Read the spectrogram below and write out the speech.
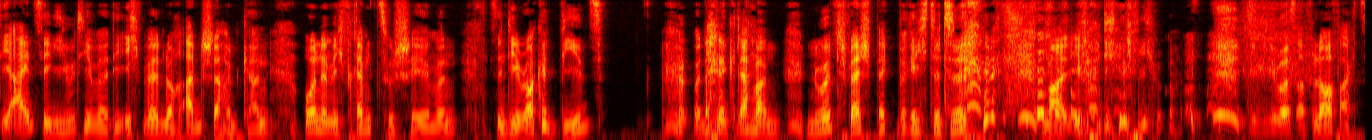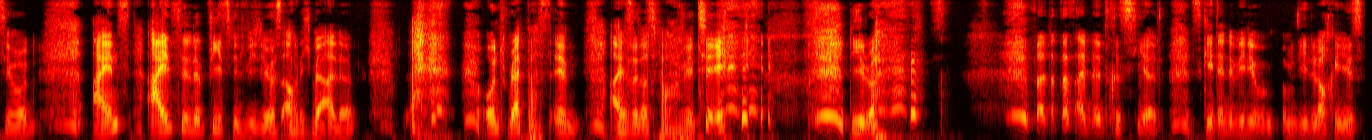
die einzigen YouTuber, die ich mir noch anschauen kann, ohne mich fremd zu schämen, sind die Rocket Beans und dann in Klammern nur Trashback berichtete mal über die Viewers, die Viewers of Love Aktion. Eins, einzelne Peace Videos, auch nicht mehr alle. Und Rappers in, also das VWT. Die So, als ob das einen interessiert. Es geht in dem Video um, um die Lochis,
